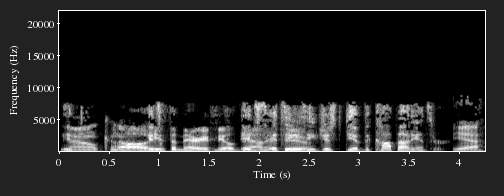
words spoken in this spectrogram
no, Oh, Cano. he's the Merrifield It's downer it's too. easy. Just give the cop out answer. Yeah,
